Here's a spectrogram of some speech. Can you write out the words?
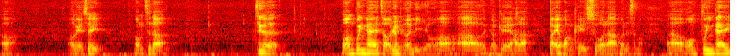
哦，OK，所以我们知道这个。我们不应该找任何理由哈啊，OK 好了，白谎可以说啦，或者什么啊，我们不应该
